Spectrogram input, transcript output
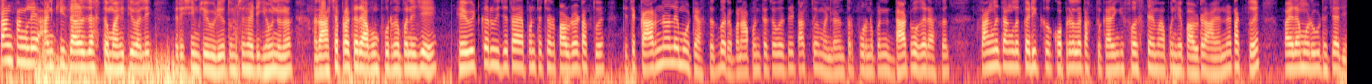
चांग चांगले आणखी जा जास्त माहितीवाले रेशीमचे व्हिडिओ तुमच्यासाठी घेऊन येणार. आता अशा प्रकारे आपण पूर्णपणे जे आहे, हे विटकर विजेता आहे आपण त्याच्यावर पावडर टाकतोय. त्याचे कारणं लय मोठे असतात बरं पण आपण त्याच्यावरती टाकतोय म्हटल्यानंतर पूर्णपणे दाट वगैरे असेल. चांगलं चांगलं कडी कोपऱ्याला टाकतो कारण की फर्स्ट टाईम आपण हे पावडर आळ्यांना टाकतोय पहिल्या मोड उठायच्या आधी.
